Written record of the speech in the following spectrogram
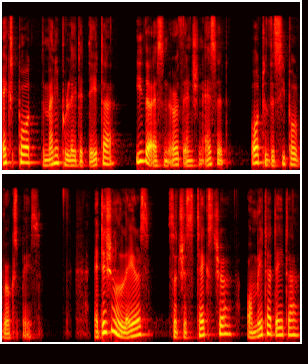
export the manipulated data either as an Earth Engine asset or to the SEPAL workspace. Additional layers such as texture or metadata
